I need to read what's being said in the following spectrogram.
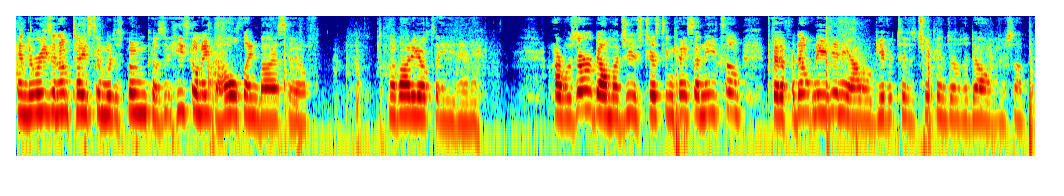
And the reason I'm tasting with a spoon, because he's going to eat the whole thing by himself. Nobody else to eat any. I reserved all my juice just in case I need some. But if I don't need any, I will give it to the chickens or the dogs or something.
